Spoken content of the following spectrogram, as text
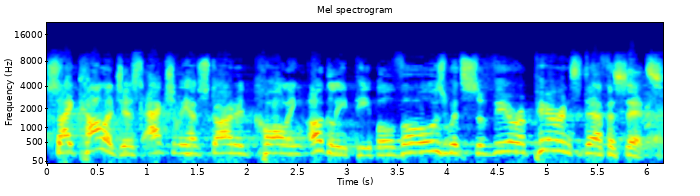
Psychologists actually have started calling ugly people those with severe appearance deficits.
